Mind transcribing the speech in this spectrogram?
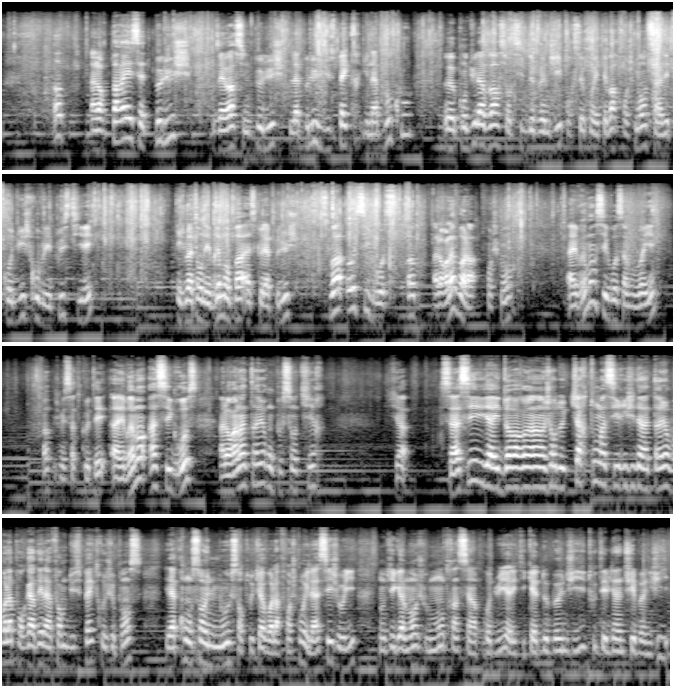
Hop, alors pareil, cette peluche, vous allez voir, c'est une peluche, la peluche du spectre. Il y en a beaucoup euh, qui ont dû la voir sur le site de Bungie. Pour ceux qui ont été voir, franchement, c'est un des produits, je trouve, les plus stylés. Et je m'attendais vraiment pas à ce que la peluche soit aussi grosse. Hop, alors là, voilà, franchement, elle est vraiment assez grosse, hein, vous voyez. Hop, je mets ça de côté. Elle est vraiment assez grosse. Alors à l'intérieur, on peut sentir qu'il y a c'est assez, il doit avoir un genre de carton assez rigide à l'intérieur, voilà, pour garder la forme du spectre, je pense. Et après, on sent une mousse, en tout cas, voilà, franchement, il est assez joli. Donc également, je vous montre, hein, c'est un produit à l'étiquette de Bungie, tout est bien de chez Bungie.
